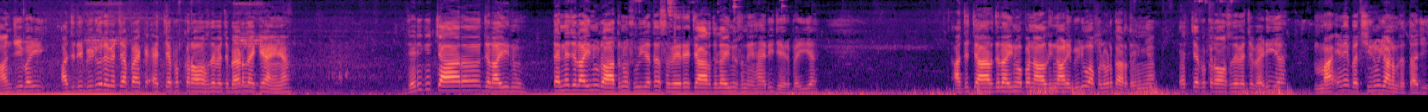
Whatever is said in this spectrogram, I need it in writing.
ਹਾਂਜੀ ਬਾਈ, ਅੱਜ ਦੀ ਵੀਡੀਓ ਦੇ ਵਿੱਚ ਆਪਾਂ ਇੱਕ ਐਚਐਫ ਕ੍ਰਾਸ ਦੇ ਵਿੱਚ ਬੈੜ ਲੈ ਕੇ ਆਏ ਆ ਜਿਹੜੀ ਕਿ 4 ਜੁਲਾਈ ਨੂੰ 3 ਜੁਲਾਈ ਨੂੰ ਰਾਤ ਨੂੰ ਸੂਈ ਹੈ ਤੇ ਸਵੇਰੇ 4 ਜੁਲਾਈ ਨੂੰ ਸੁਨੇਹਾ ਇਹਦੀ ਜੇਰ ਪਈ ਹੈ। ਅੱਜ 4 ਜੁਲਾਈ ਨੂੰ ਆਪਾਂ ਨਾਲ ਦੀ ਨਾਲ ਹੀ ਵੀਡੀਓ ਅਪਲੋਡ ਕਰ ਦੇਣੀ ਆ। ਐਚਐਫ ਕ੍ਰਾਸ ਦੇ ਵਿੱਚ ਵਹਿੜੀ ਆ। ਮਾਂ, ਇਹਨੇ ਬੱਚੀ ਨੂੰ ਜਨਮ ਦਿੱਤਾ ਜੀ।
